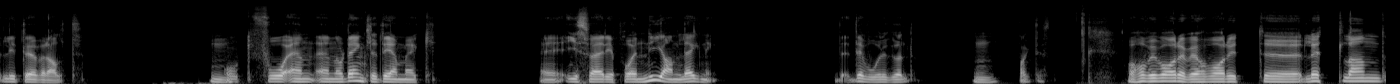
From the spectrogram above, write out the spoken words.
lite överallt Mm. och få en, en ordentlig DMEC eh, i Sverige på en ny anläggning. Det, det vore guld Mm. faktiskt. Vad har vi varit? Vi har varit eh, Lettland,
